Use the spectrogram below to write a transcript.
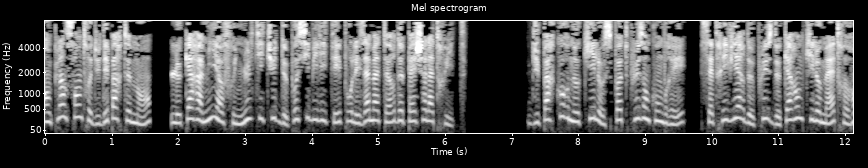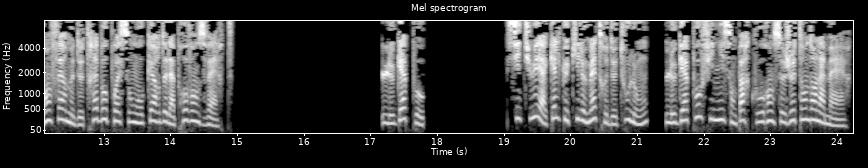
En plein centre du département, le Carami offre une multitude de possibilités pour les amateurs de pêche à la truite. Du parcours no au spot plus encombré, cette rivière de plus de 40 km renferme de très beaux poissons au cœur de la Provence verte. Le Gapo. Situé à quelques kilomètres de Toulon, le Gapo finit son parcours en se jetant dans la mer.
